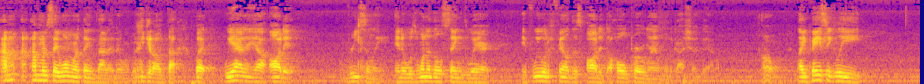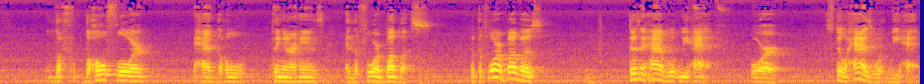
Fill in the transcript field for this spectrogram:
I'm I'm gonna say one more thing about it, then we're gonna get on top. But we had a uh, audit recently, and it was one of those things where if we would have failed this audit, the whole program would have got shut down. Oh. Like basically, the the whole floor had the whole thing in our hands, and the floor above us. But the floor above us doesn't have what we have, or still has what we had.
